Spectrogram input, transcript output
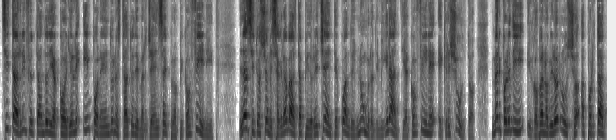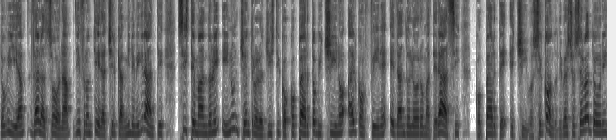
si sta rifiutando di accoglierli imponendo uno stato di emergenza ai propri confini. La situazione si è aggravata più di recente quando il numero di migranti al confine è cresciuto. Mercoledì il governo bielorusso ha portato via dalla zona di frontiera circa mille migranti, sistemandoli in un centro logistico coperto vicino al confine e dando loro materassi, coperte e cibo. Secondo diversi osservatori,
